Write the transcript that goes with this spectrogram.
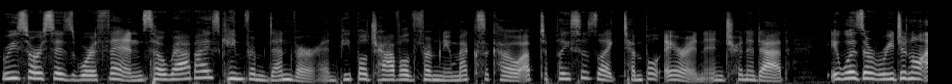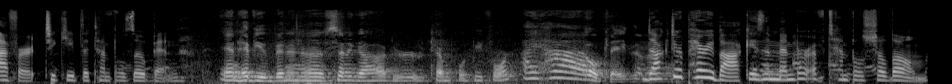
Resources were thin, so rabbis came from Denver, and people traveled from New Mexico up to places like Temple Aaron in Trinidad. It was a regional effort to keep the temples open. And have you been in a synagogue or temple before? I have. Okay. Dr. Perry is a member of Temple Shalom,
